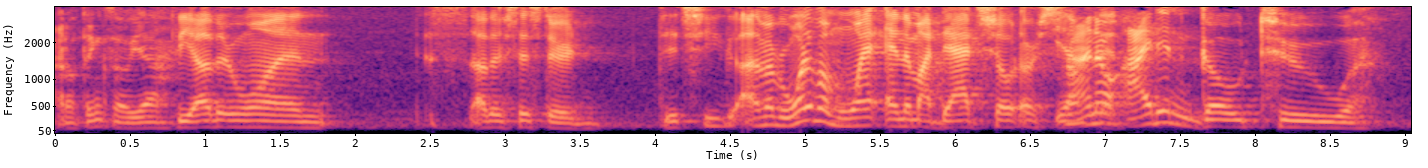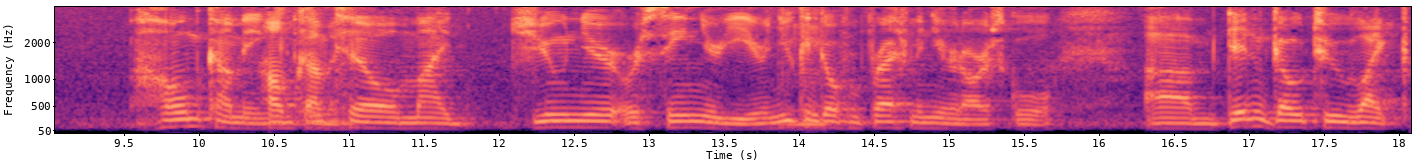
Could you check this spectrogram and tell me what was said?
I don't think so. Yeah. The other one, other sister, did she? go? I remember one of them went, and then my dad showed her Yeah. I know. I didn't go to homecoming, Homecoming. until my junior or senior year, and you can go from freshman year at our school. Um, didn't go to like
